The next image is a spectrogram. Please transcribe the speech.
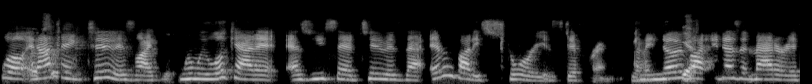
well and i think too is like when we look at it as you said too is that everybody's story is different yeah. i mean nobody yeah. it doesn't matter if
